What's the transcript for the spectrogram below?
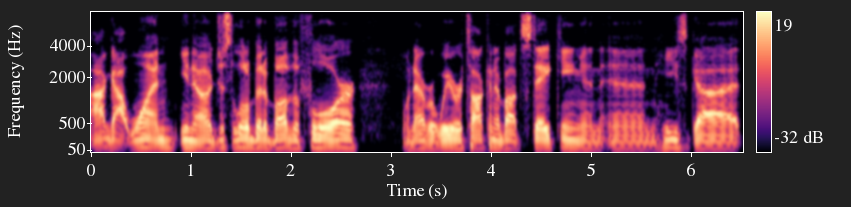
I got one, you know, just a little bit above the floor whenever we were talking about staking and, and he's got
